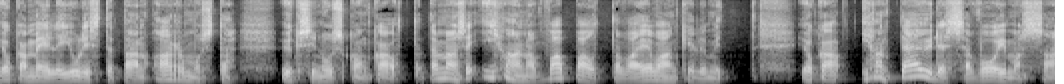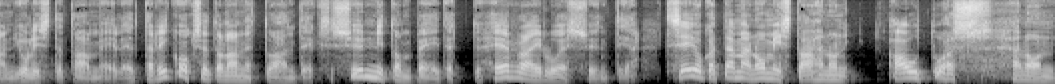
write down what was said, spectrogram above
joka meille julistetaan armosta yksin uskon kautta. Tämä on se ihana vapauttava evankeliumi, joka ihan täydessä voimassaan julistetaan meille, että rikokset on annettu anteeksi, synnit on peitetty, Herra ei lue syntiä. Se, joka tämän omistaa, hän on autuas, hän on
